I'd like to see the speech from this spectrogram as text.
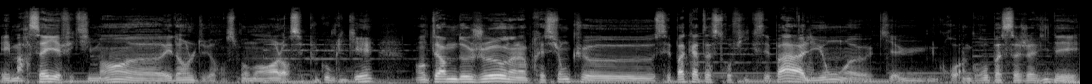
Et Marseille effectivement est dans le dur en ce moment. Alors c'est plus compliqué. En termes de jeu, on a l'impression que c'est pas catastrophique. C'est pas à Lyon qui a eu un gros passage à vide et,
